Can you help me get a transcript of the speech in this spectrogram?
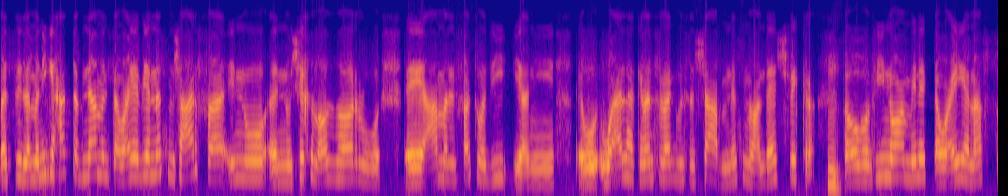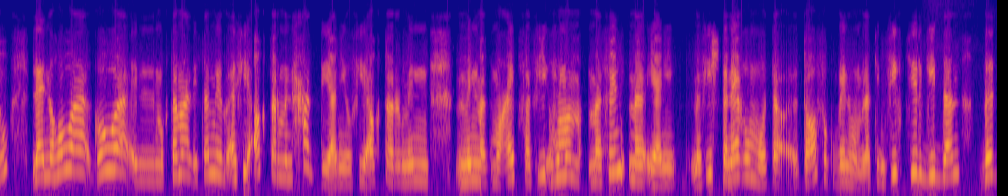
بس لما نيجي حتى بنعمل توعية بيها الناس مش عارفة إنه إنه شيخ الأزهر آه، عمل الفتوى دي. يعني وقالها كمان في مجلس الشعب. الناس ما عندهاش فكرة. فهو في نوع من التوعية نفسه. لأن هو جوه المجتمع الإسلامي بيبقى فيه أكتر من حد يعني وفي أكتر من من مجموعات. ففي هم ما في يعني ما فيش تناغم وتوافق بينهم. لكن في كتير جدا ضد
